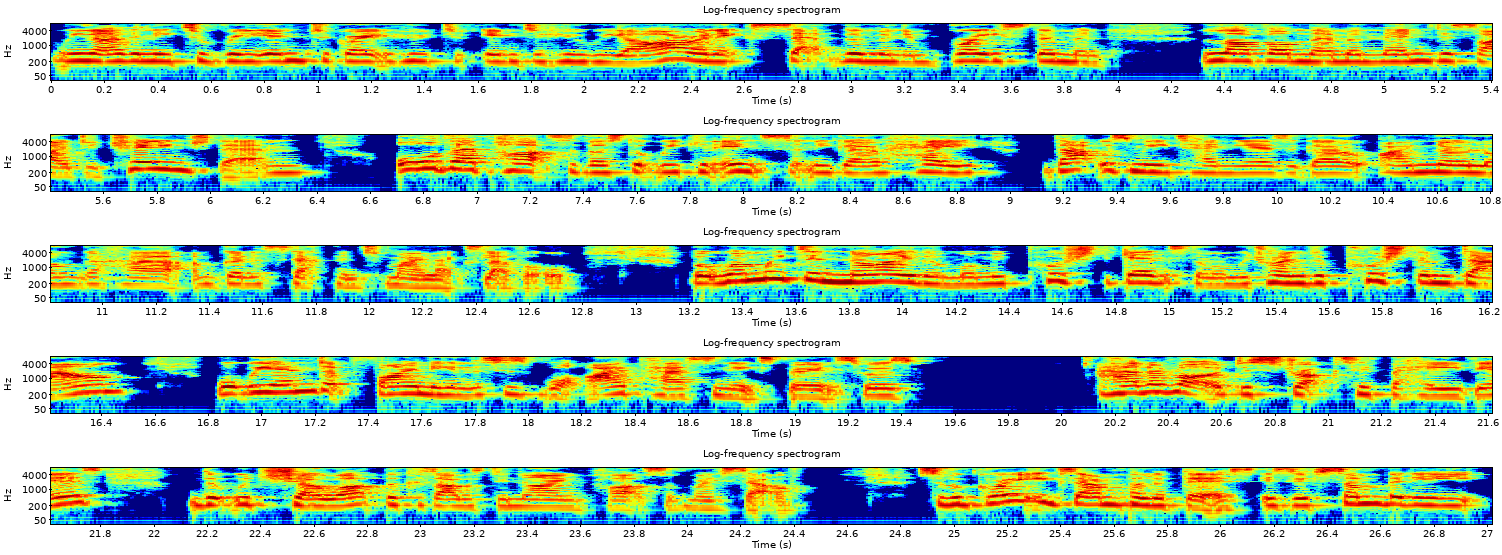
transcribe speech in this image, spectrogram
we either need to reintegrate who to, into who we are and accept them and embrace them and love on them and then decide to change them. Or they're parts of us that we can instantly go hey that was me 10 years ago. I'm no longer her. I'm going to step into my next level. But when we deny them when we push against them when we're trying to push them down what we end up finding and this is what i personally experienced was I had a lot of destructive behaviors that would show up because I was denying parts of myself. So, a great example of this is if somebody,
